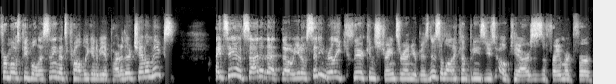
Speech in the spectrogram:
for most people listening, that's probably going to be a part of their channel mix. I'd say outside of that, though, you know, setting really clear constraints around your business. A lot of companies use OKRs as a framework for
